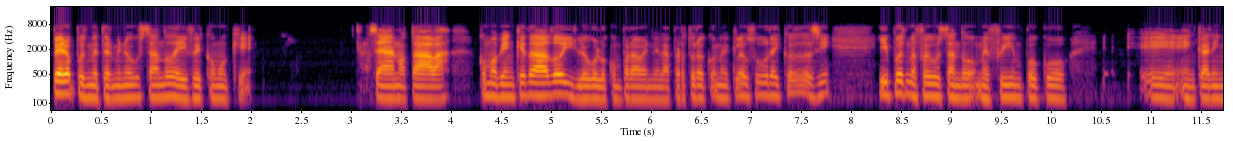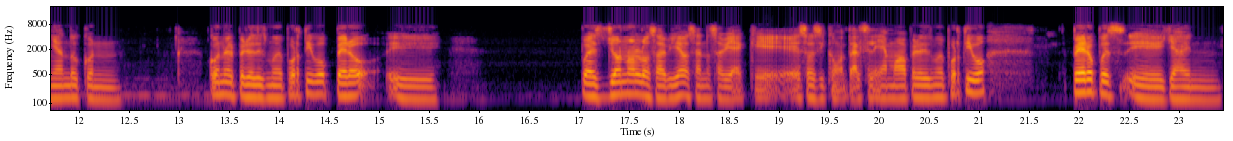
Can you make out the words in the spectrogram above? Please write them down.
Pero pues me terminó gustando. De ahí fue como que o sea, anotaba cómo habían quedado y luego lo comparaba en el apertura con el clausura y cosas así. Y pues me fue gustando, me fui un poco eh, encariñando con, con el periodismo deportivo, pero eh, pues yo no lo sabía, o sea, no sabía que eso así como tal se le llamaba periodismo deportivo, pero pues eh, ya en,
